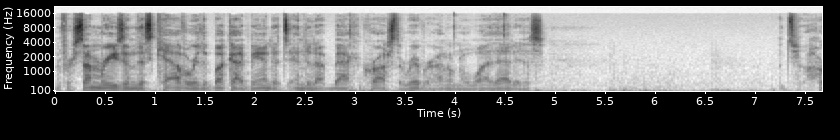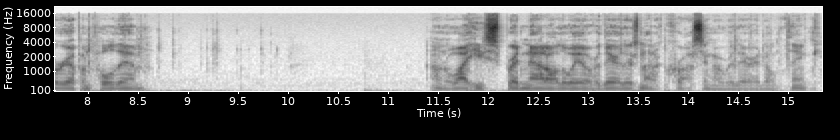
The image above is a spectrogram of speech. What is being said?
And for some reason, this cavalry, the Buckeye Bandits, ended up back across the river. I don't know why that is. Let's hurry up and pull them. I don't know why he's spreading out all the way over there. There's not a crossing over there, I don't think.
